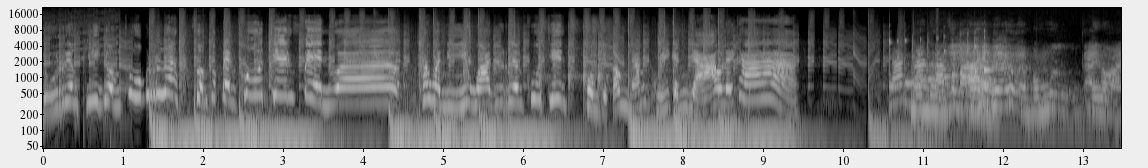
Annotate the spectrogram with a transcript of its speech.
รู้เรื่องพี่ยงทุกเรื่องสมกับเป็นคู่จิ้นฟินเวอร์ถ้าวันนี้ว่าด้วยเรื่องคู่จิ้น คงจะต้องนั่งคุยกันยาวเลยค่ะ นั่งนั่งตามสบาเอายเพื่อนผม มือไกลหน่อย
